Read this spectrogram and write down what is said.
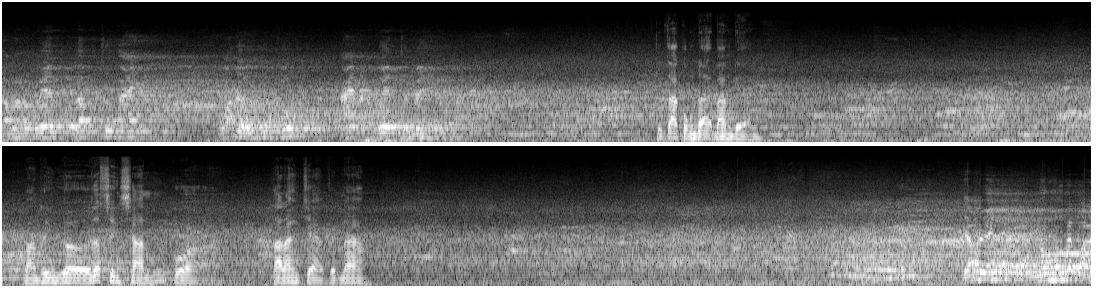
và vận động viên Lâm Trung Anh, Võ Đường Hưng Phúc, hai vận động viên chuẩn bị. chúng ta cùng đợi bảng điểm. Màn ringer rất xinh xắn của tài năng trẻ Việt Nam Giám định công bố kết quả.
